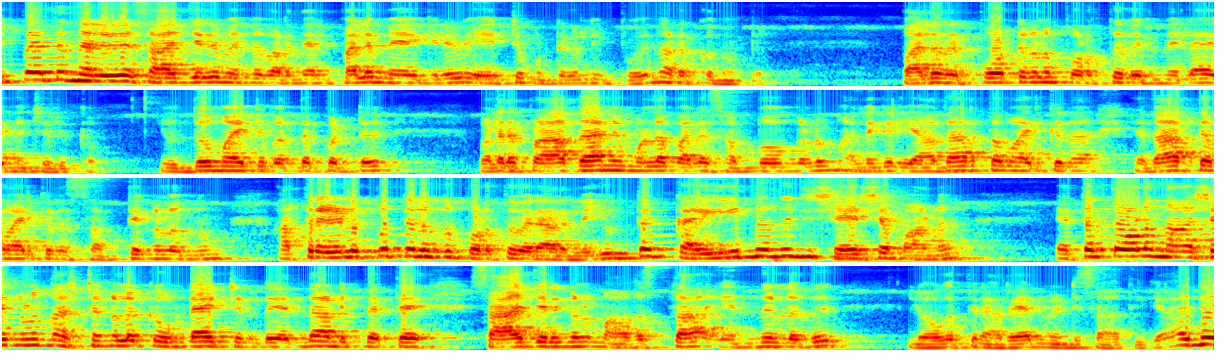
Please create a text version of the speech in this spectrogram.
ഇപ്പോഴത്തെ നിലവിലെ സാഹചര്യം എന്ന് പറഞ്ഞാൽ പല മേഖലയിലും ഏറ്റുമുട്ടുകൾ ഇപ്പോഴും നടക്കുന്നുണ്ട്. പല റിപ്പോർട്ടുകളും പുറത്തു വരുന്നില്ല എന്ന് ചുരുക്കം. യുദ്ധവുമായിട്ട് ബന്ധപ്പെട്ട് വളരെ പ്രാധാന്യമുള്ള പല സംഭവങ്ങളും അല്ലെങ്കിൽ യാഥാർത്ഥമായിരിക്കുന്ന യഥാർത്ഥമായിരിക്കുന്ന സത്യങ്ങളൊന്നും അത്ര എളുപ്പത്തിലൊന്നും പുറത്തു വരാറില്ല. യുദ്ധം കഴിയുന്നതിന് ശേഷമാണ് എത്രത്തോളം നാശങ്ങളും നഷ്ടങ്ങളൊക്കെ ഉണ്ടായിട്ടുണ്ട് എന്താണ് ഇപ്പോഴത്തെ സാഹചര്യങ്ങളും അവസ്ഥ എന്നുള്ളത് ലോകത്തിന് അറിയാൻ വേണ്ടി സാധിക്കുക. അതിന്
